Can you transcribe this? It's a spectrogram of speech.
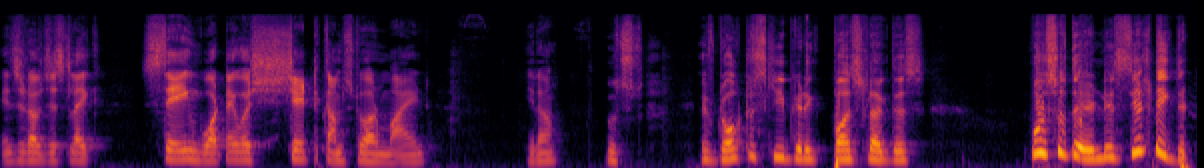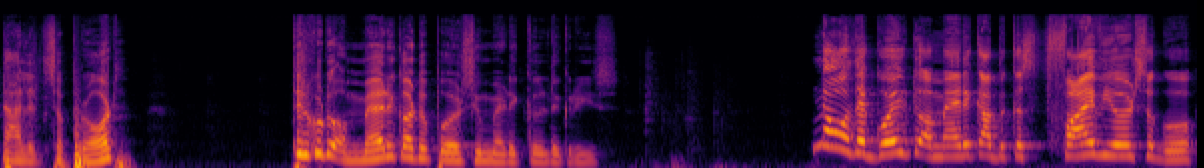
instead of just like saying whatever shit comes to our mind. You know, if doctors keep getting punched like this, most of the Indians they'll take the talents abroad. They'll go to America to pursue medical degrees. No, they're going to America because five years ago,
